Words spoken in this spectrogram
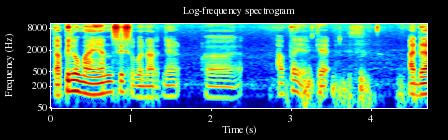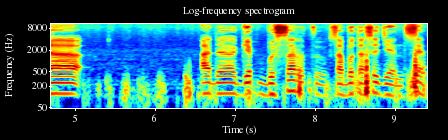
Tapi lumayan sih sebenarnya eh, apa ya kayak ada ada gap besar tuh sabotase genset.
